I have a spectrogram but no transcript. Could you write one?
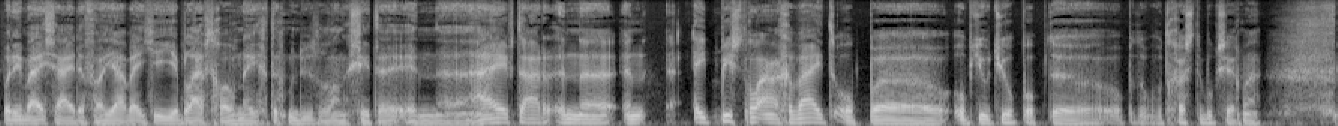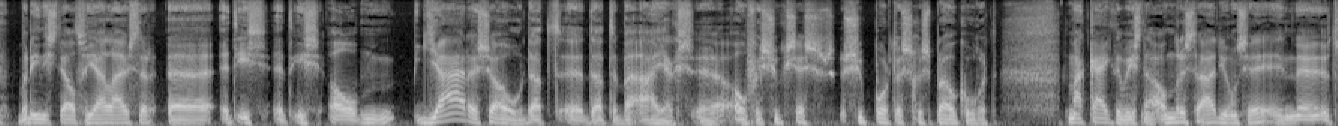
Waarin wij zeiden van, ja weet je, je blijft gewoon 90 minuten lang zitten. En eh, hij heeft daar een, eh, een epistel aan gewijd op, op YouTube, op, de, op, het, op het gastenboek, zeg maar. Waarin hij stelt van, ja luister, het, is, het is al jaren zo... dat, dat er bij Ajax over successupporters gesproken wordt. Maar kijk dan eens naar andere stadions. Hè, en het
